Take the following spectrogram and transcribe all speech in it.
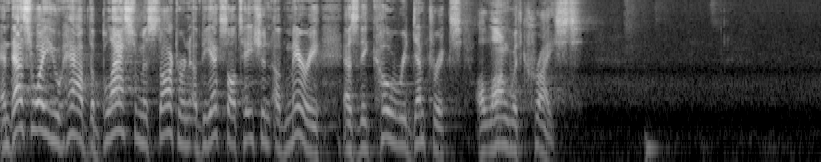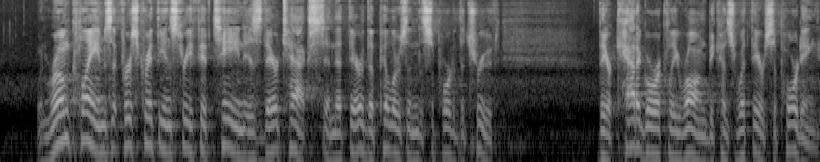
And that's why you have the blasphemous doctrine of the exaltation of Mary as the co redemptrix along with Christ. When Rome claims that 1 Corinthians 3:15 is their text and that they're the pillars and the support of the truth, they are categorically wrong because what they are supporting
